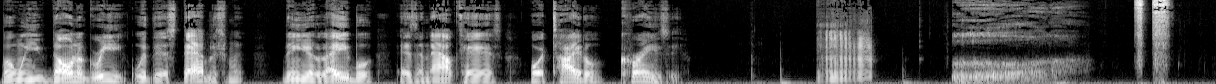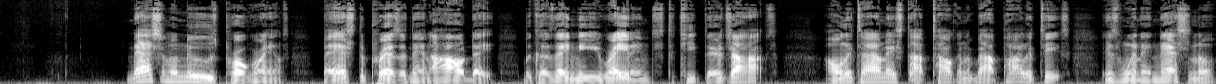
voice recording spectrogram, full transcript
But when you don't agree with the establishment, then you're labeled as an outcast or titled crazy. National news programs bash the president all day because they need ratings to keep their jobs. Only time they stop talking about politics is when a national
